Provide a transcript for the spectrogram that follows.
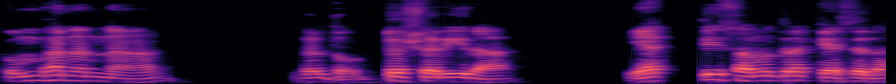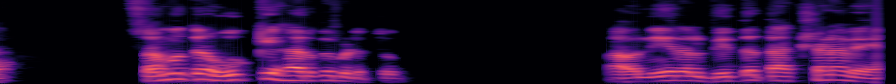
ಕುಂಭನನ್ನ ಅದ್ರ ದೊಡ್ಡ ಶರೀರ, ಎತ್ತಿ ಸಮುದ್ರಕ್ಕೆ ಎಸೆದ ಸಮುದ್ರ ಉಕ್ಕಿ ಹರಿದು ಬಿಡ್ತು. ಅವ್ ನೀರಲ್ಲಿ ಬಿದ್ದ ತಕ್ಷಣವೇ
